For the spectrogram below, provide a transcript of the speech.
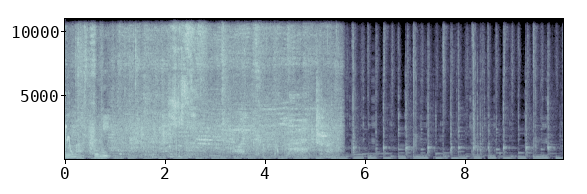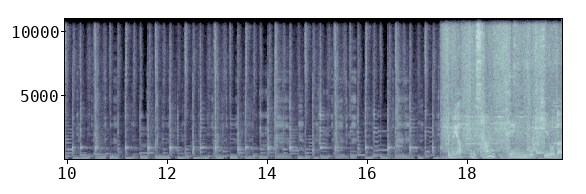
うますぎやっぱり3 5キロだ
